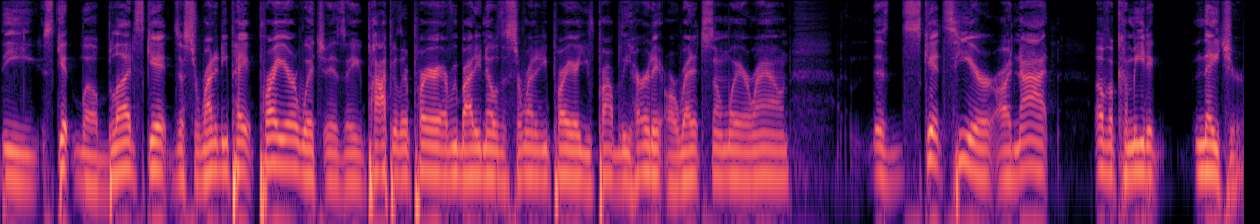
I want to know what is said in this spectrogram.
the skit, well, blood skit, the Serenity Prayer, which is a popular prayer. Everybody knows the Serenity Prayer. You've probably heard it or read it somewhere around. The skits here are not of a comedic nature,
